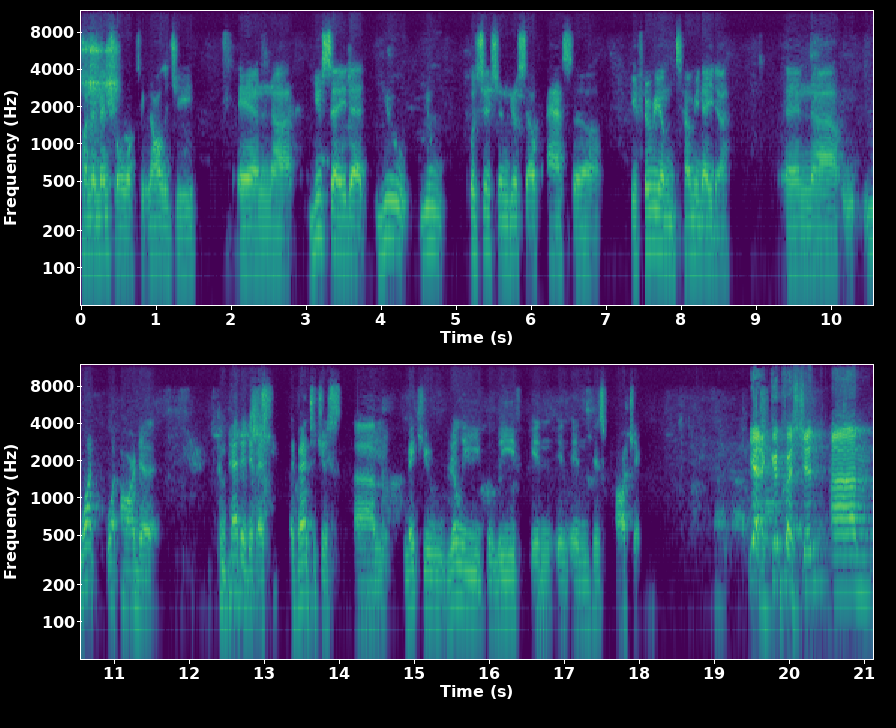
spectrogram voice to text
fundamental of technology, and uh, you say that you you position yourself as a Ethereum terminator, and uh, what what are the competitive advantages um, make you really believe in, in, in this project? Yeah, good question. Um,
